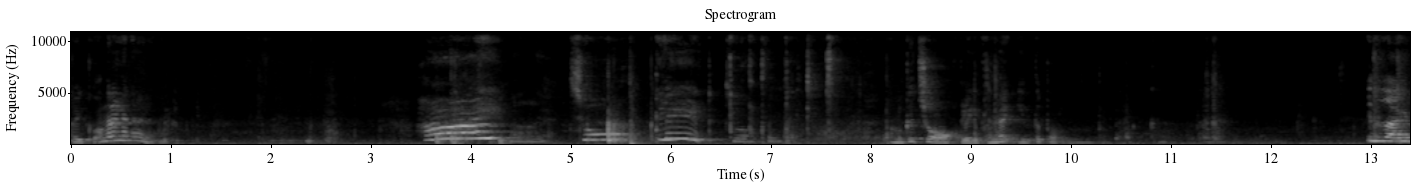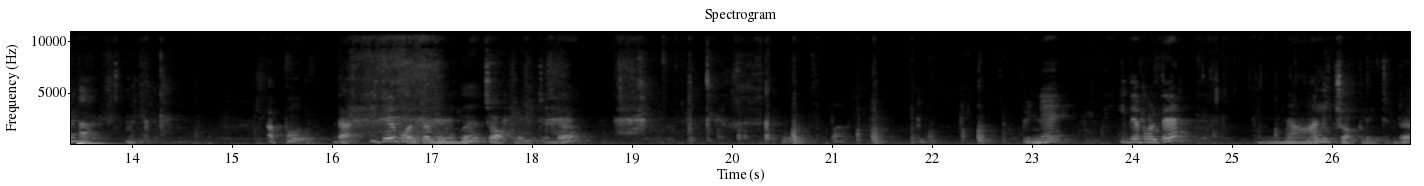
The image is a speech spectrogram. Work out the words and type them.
വയ്ക്കും അങ്ങനെയല്ല അങ്ങനെയല്ല. ഹായ് ചോക്ലേറ്റ് നമുക്ക് ചോക്ലേറ്റിന്റെ ഇത് തുറന്നു ഇതായിട്ടാ അപ്പോൾ ഇതാ. ഇതേപോലത്തെ മൂന്ന് ചോക്ലേറ്റ് ഉണ്ട്. പിന്നെ ഇതേപോലത്തെ നാല് ചോക്ലേറ്റ് ഉണ്ട്.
